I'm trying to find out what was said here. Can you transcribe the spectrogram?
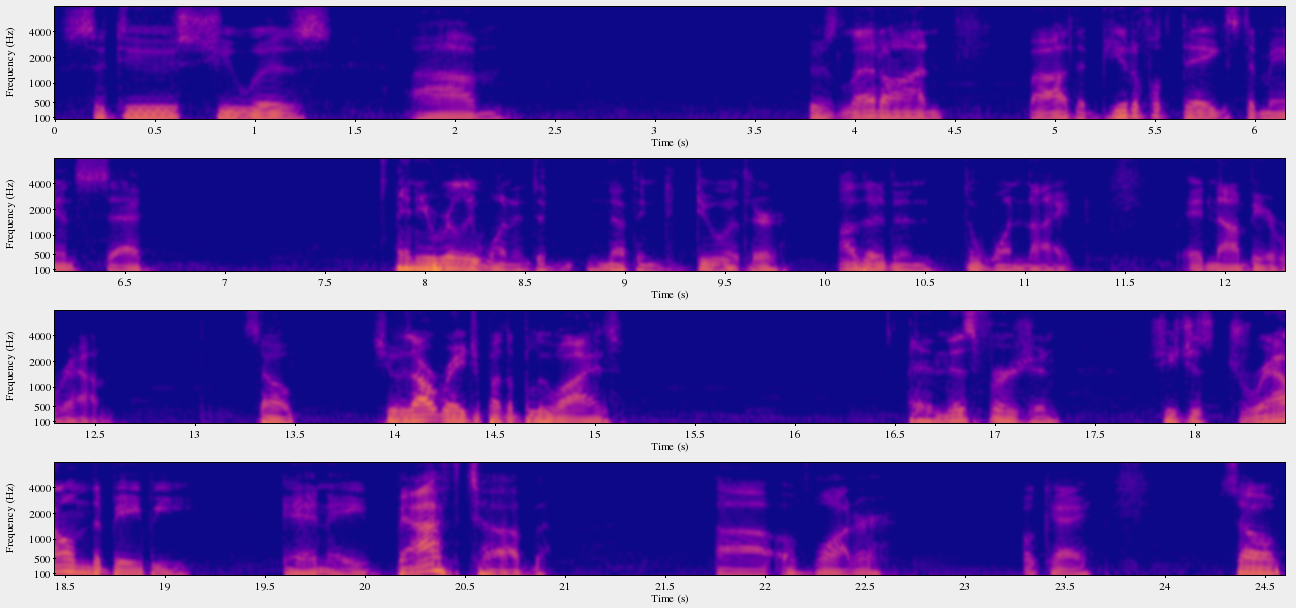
seduced. She was, um, she was led on by the beautiful things the man said, and he really wanted to, nothing to do with her other than the one night and not be around. So she was outraged by the blue eyes. And in this version, she just drowned the baby in a bathtub uh, of water. Okay. So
